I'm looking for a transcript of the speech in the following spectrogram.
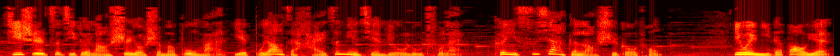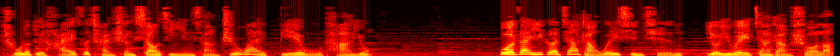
即使自己对老师有什么不满，也不要在孩子面前流露出来，可以私下跟老师沟通。因为你的抱怨除了对孩子产生消极影响之外，别无他用。我在一个家长微信群，有一位家长说了：“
